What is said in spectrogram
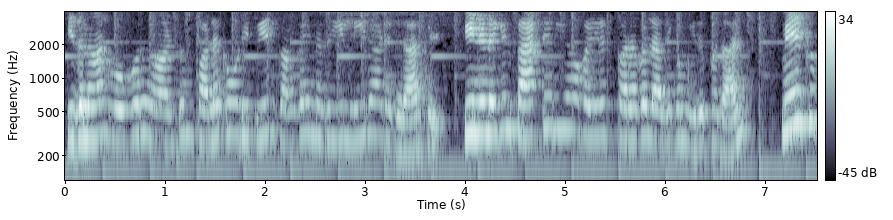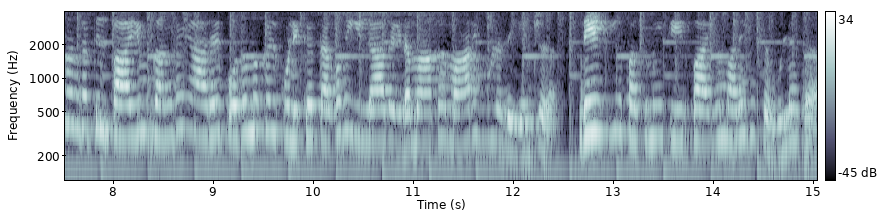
இதனால் ஒவ்வொரு ஆண்டும் பல கோடி பேர் கங்கை நதியில் நீராடுகிறார்கள். இந்நிலையில் பாக்டீரியா வைரஸ் பரவல் அதிகம் இருப்பதால் மேற்கு வங்கத்தில் பாயும் கங்கை ஆறு பொதுமக்கள் குளிக்க தகுதி இல்லாத இடமாக மாறியுள்ளது என்று தேசிய பசுமை தீர்ப்பாயம் அறிவித்துள்ளது.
